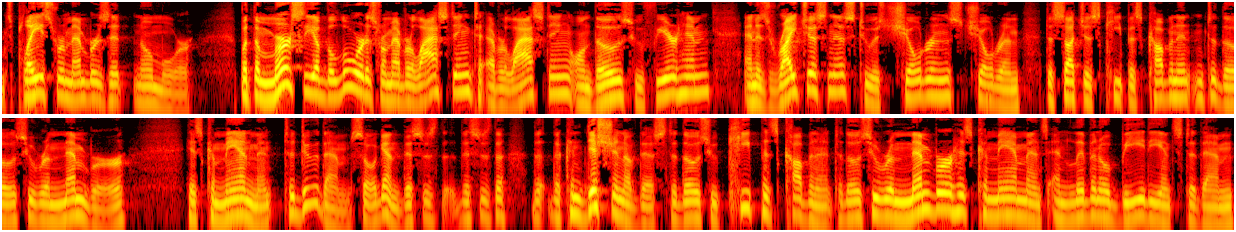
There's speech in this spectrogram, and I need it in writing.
Its place remembers it no more. But the mercy of the Lord is from everlasting to everlasting on those who fear him, and his righteousness to his children's children, to such as keep his covenant, and to those who remember his commandment to do them. So again, this is the, this is the, the, the condition of this to those who keep his covenant, to those who remember his commandments and live in obedience to them.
